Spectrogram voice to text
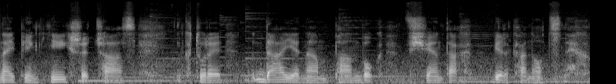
najpiękniejszy czas, który daje nam Pan Bóg w świętach wielkanocnych.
